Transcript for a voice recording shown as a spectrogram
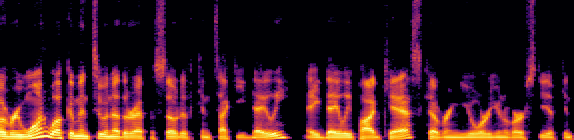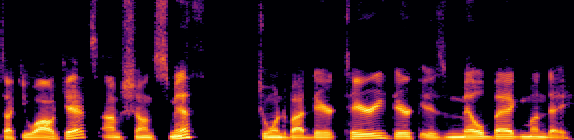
everyone. Welcome into another episode of Kentucky Daily, a daily podcast covering your University of Kentucky Wildcats. I'm Sean Smith, joined by Derek Terry. Derek, it is Mailbag Monday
